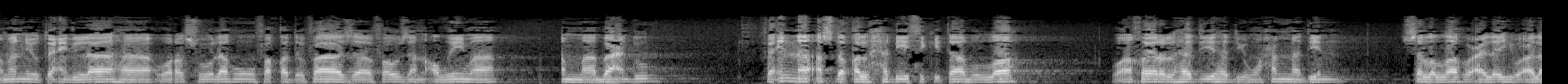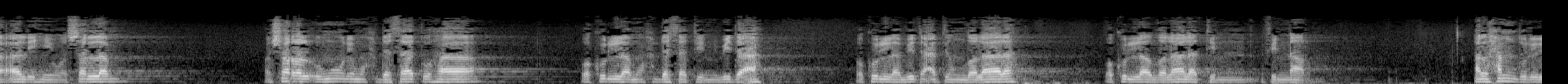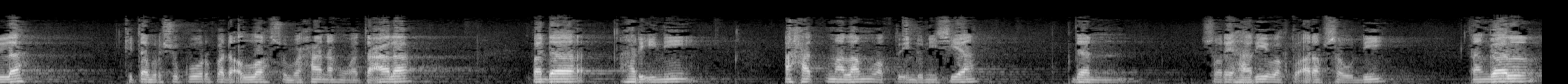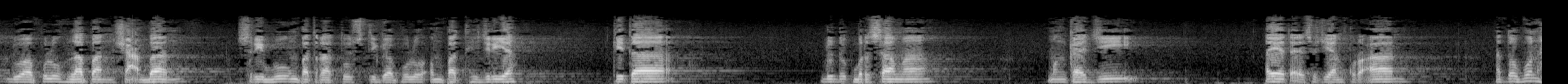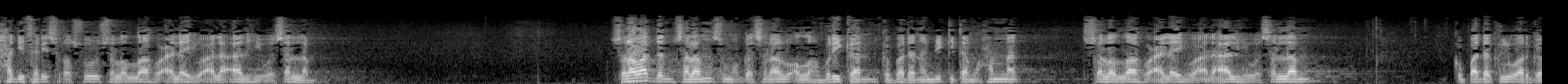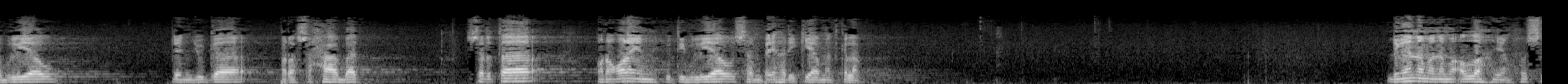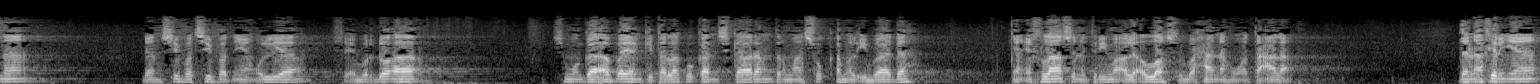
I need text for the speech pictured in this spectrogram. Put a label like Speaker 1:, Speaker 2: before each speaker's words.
Speaker 1: ومن يطع الله ورسوله فقد فاز فوزا عظيما. أما بعد فإن أصدق الحديث كتاب الله وخير الهدي هدي محمد صلى الله عليه وعلى آله وسلم وشر الأمور محدثاتها وكل محدثة بدعة وكل بدعة ضلالة وكل ضلالة في النار. Alhamdulillah kita bersyukur pada Allah Subhanahu wa taala. Pada hari ini Ahad malam waktu Indonesia dan sore hari waktu Arab Saudi tanggal 28 Sya'ban 1434 Hijriah kita duduk bersama mengkaji ayat-ayat suci Al-Quran ataupun hadis-hadis Rasul Shallallahu Alaihi Wasallam. Salawat dan salam semoga selalu Allah berikan kepada Nabi kita Muhammad Sallallahu Alaihi Wasallam kepada keluarga beliau dan juga para sahabat serta orang-orang yang mengikuti beliau sampai hari kiamat kelak. Dengan nama-nama Allah yang husna dan sifat-sifatnya yang ulia saya berdoa semoga apa yang kita lakukan sekarang termasuk amal ibadah yang ikhlas dan diterima oleh Allah Subhanahu wa taala. Dan akhirnya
